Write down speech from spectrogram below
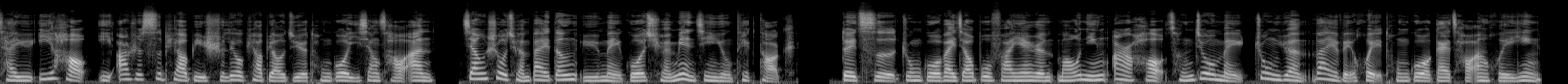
才于一号以二十四票比十六票表决通过一项草案，将授权拜登与美国全面禁用 TikTok。对此，中国外交部发言人毛宁二号曾就美众院外委会通过该草案回应，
